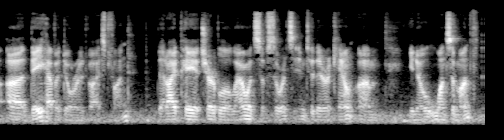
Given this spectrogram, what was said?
uh, they have a donor advised fund that I pay a charitable allowance of sorts into their account. Um, you know, once a month,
